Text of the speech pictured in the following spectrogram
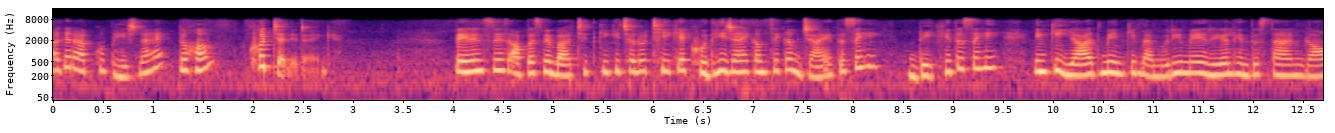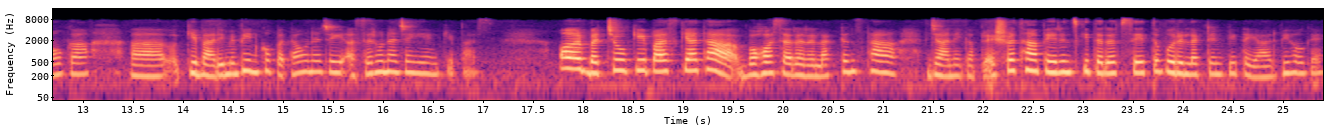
अगर आपको भेजना है तो हम खुद चले जाएँगे। पेरेंट्स ने आपस में बातचीत की कि चलो ठीक है खुद ही जाएँ कम से कम जाएँ तो सही देखें तो सही। इनकी याद में इनकी मेमोरी में रियल हिंदुस्तान गाँव का आ, के बारे में भी इनको पता होना चाहिए असर होना चाहिए इनके पास। और बच्चों के पास क्या था? बहुत सारा रिलेक्टेंस था जाने का प्रेशर था पेरेंट्स की तरफ़ से तो वो रिलेक्टेंटली तैयार भी हो गए।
